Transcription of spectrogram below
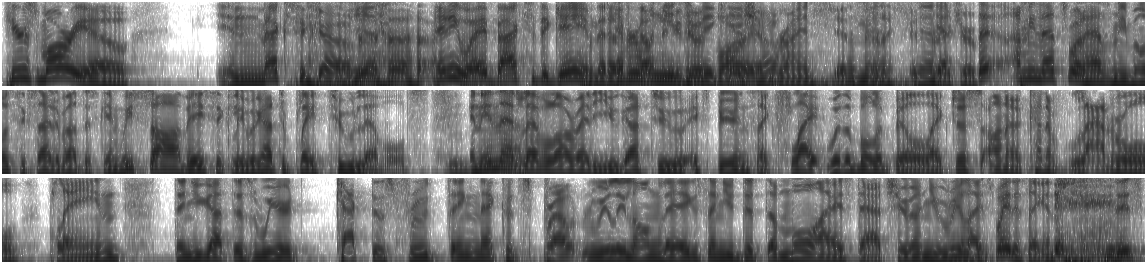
"Here's Mario." In Mexico. anyway, back to the game. That has Everyone nothing to needs do a with vacation, Mario. Brian. Yeah, it's I mean, true. It's yeah. very true. Th- I mean, that's what has me most excited about this game. We saw basically we got to play two levels, mm-hmm. and in that level already, you got to experience like flight with a bullet bill, like just on a kind of lateral plane. Then you got this weird cactus fruit thing that could sprout really long legs. Then you did the Moai statue, and you realized, mm. wait a second, this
